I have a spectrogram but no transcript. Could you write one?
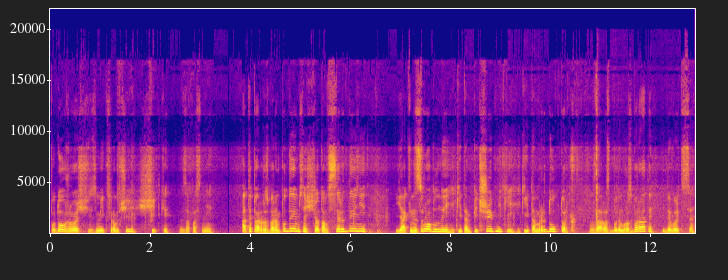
подовжувач з міксером, чи щітки запасні. А тепер розберемо, подивимося, що там всередині, як він зроблений, які там підшипники, який там редуктор. Зараз будемо розбирати і дивитися.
